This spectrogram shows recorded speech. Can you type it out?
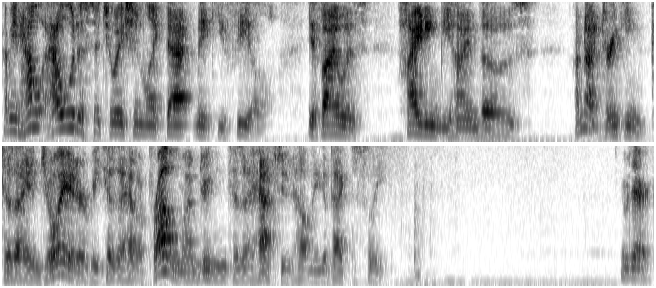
I mean, how, how would a situation like that make you feel? If I was hiding behind those, I'm not drinking because I enjoy it or because I have a problem. I'm drinking because I have to to help me get back to sleep. There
